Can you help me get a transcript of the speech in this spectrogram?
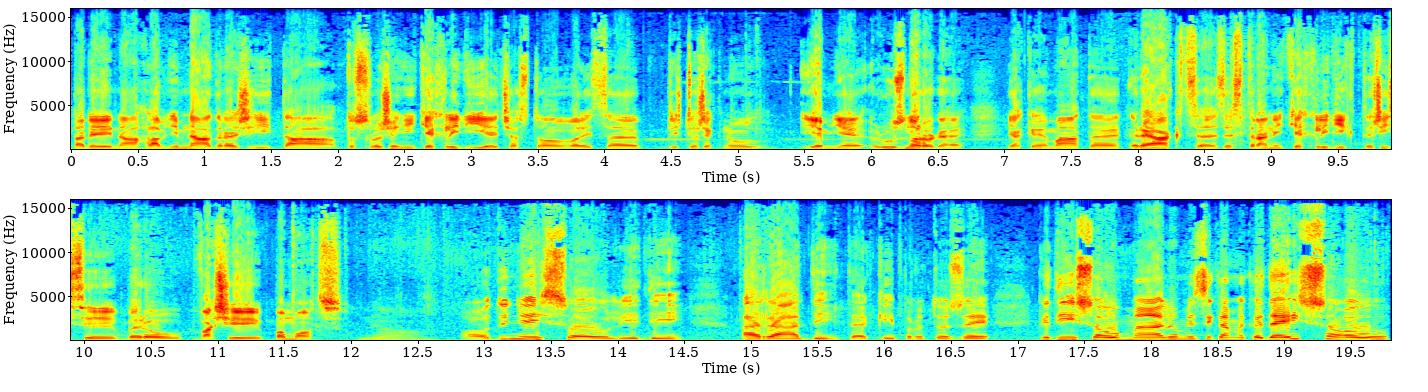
Tady na hlavním nádraží ta, to složení těch lidí je často velice, když to řeknu, jemně různorodé. Jaké máte reakce ze strany těch lidí, kteří si berou vaši pomoc? No, hodně jsou lidi a rádi taky, protože když jsou málo, my říkáme, kde jsou,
